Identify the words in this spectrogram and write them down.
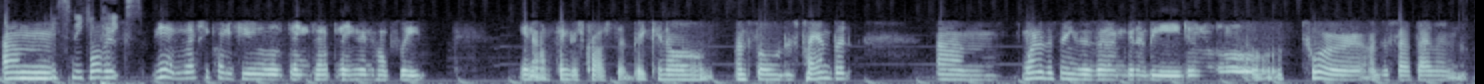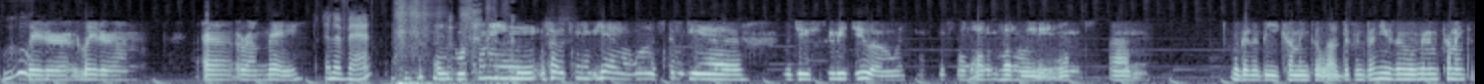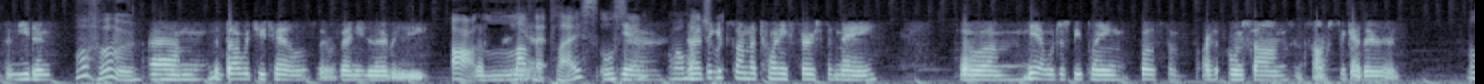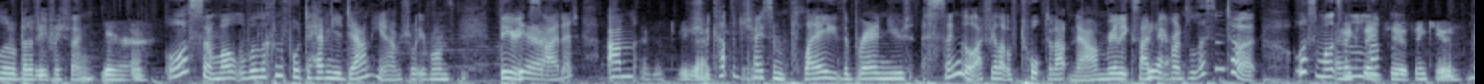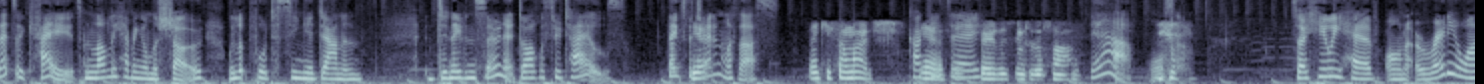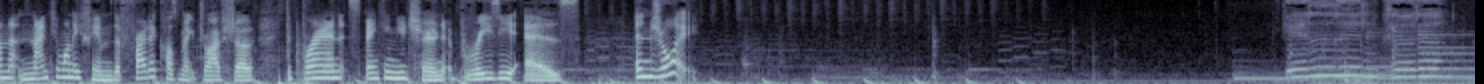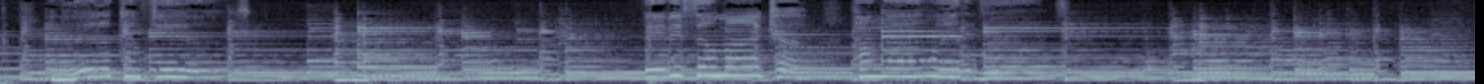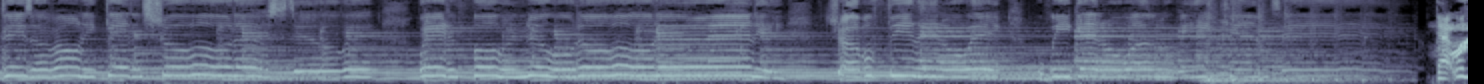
Um, Any sneaky well, peeks? Yeah, there's actually quite a few little things happening, and hopefully, you know, fingers crossed that they can all unfold as planned. But um, one of the things is that I'm going to be doing a little tour on the South Island Ooh. later, later on, uh, around May. In a van? And we're coming, so it's going to be, yeah, well, it's going to be a reduced, it's going to be a duo with my good friend Adam Hadaway, and um, we're going to be coming to a lot of different venues, and we're going to be coming to Dunedin, Woohoo! um, the Dog with Two Tails, a venue that I really, Oh, love yeah. that place. Awesome. yeah. Well, and I think sure- it's on the 21st of May. So, um, yeah, we'll just be playing both of our own songs and songs together. A little bit of everything. Yeah, Awesome. Well, we're looking forward to having you down here. I'm sure everyone's very Yeah. excited. Um, I'd love to be Should we cut to the chase and play the brand new single? I feel like we've talked it up now. I'm really excited for everyone to listen to it. Awesome. Well, it's I'm been lovely. too. Thank you. That's okay. It's been lovely having you on the show. We look forward to seeing you down in Dunedin soon at Dog with Two Tails. Thanks for Yeah. chatting with us. Thank you so much. Ka yeah, thanks for listening to the song. Yeah, awesome. so here we have on Radio 1 91 FM, the Friday Cosmic Drive Show, the brand spanking new tune, Breezy As. Enjoy.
